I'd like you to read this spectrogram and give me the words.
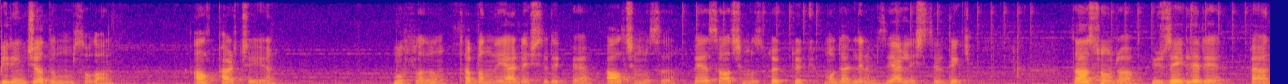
birinci adımımız olan alt parçayı muflanın tabanını yerleştirdik ve alçımızı, beyaz alçımızı döktük. Modellerimizi yerleştirdik. Daha sonra yüzeyleri ben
